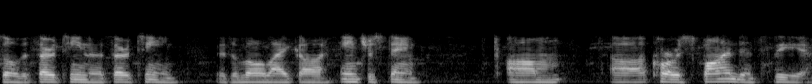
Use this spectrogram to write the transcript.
So the 13 and the 13 is a little like uh, interesting um, uh, correspondence there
